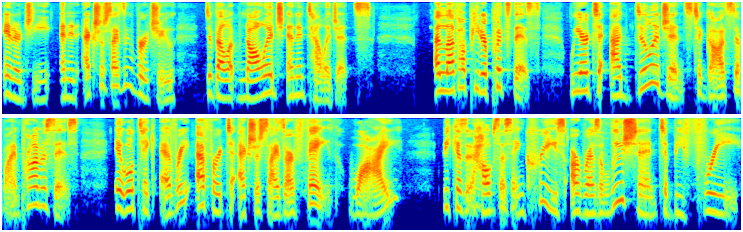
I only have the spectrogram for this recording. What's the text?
energy, and in exercising virtue, develop knowledge and intelligence. I love how Peter puts this. We are to add diligence to God's divine promises. It will take every effort to exercise our faith. Why? Because it helps us increase our resolution to be free.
